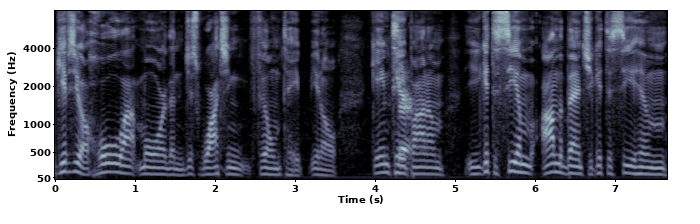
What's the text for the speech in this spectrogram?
gives you a whole lot more than just watching film tape. You know, game tape Sure. on him. You get to see him on the bench. You get to see him,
